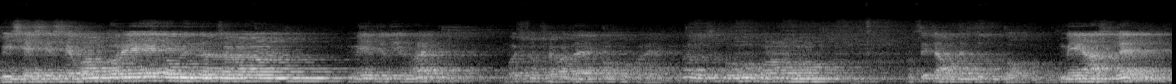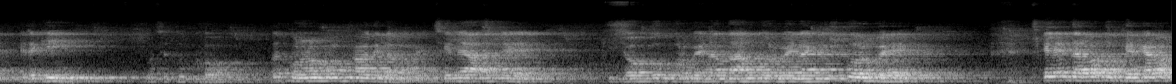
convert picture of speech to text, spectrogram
বিশেষে সেবন করে গোবিন্দ চরণ। মেয়ে যদি হয়, বৈষ্ণব সেবা দেয় অল্প করে। সেটা আমাদের দুঃখ। মেয়ে আসলে, এটা কি? বলছে, দুঃখ। কোনো রকম খাওয়া দিলে হবে। ছেলে আসলে যজ্ঞ করবে না দান করবে না, কি করবে? ছেলের দ্বারাও দুঃখের কারণ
